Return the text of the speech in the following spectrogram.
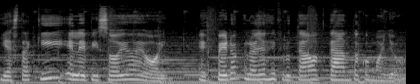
Y hasta aquí el episodio de hoy. Espero que lo hayas disfrutado tanto como yo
